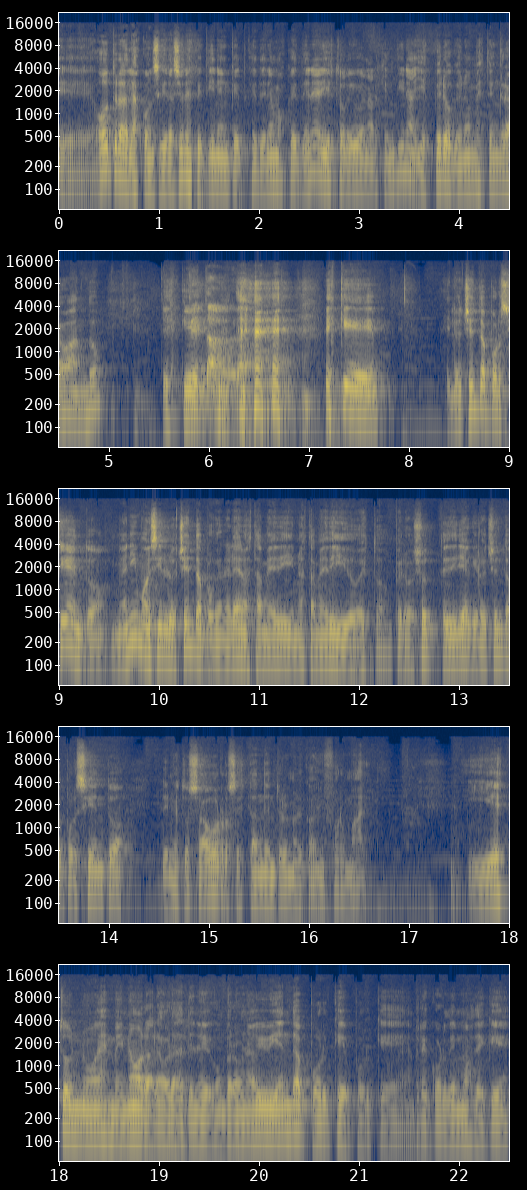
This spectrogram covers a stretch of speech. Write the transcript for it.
Eh, otra de las consideraciones que, tienen que, que tenemos que tener, y esto lo digo en Argentina, y espero que no me estén grabando, es que, es que el 80%, me animo a decir el 80% porque en realidad no está, medi- no está medido esto, pero yo te diría que el 80% de nuestros ahorros están dentro del mercado informal. Y esto no es menor a la hora de tener que comprar una vivienda, ¿por qué? Porque recordemos de que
